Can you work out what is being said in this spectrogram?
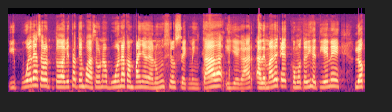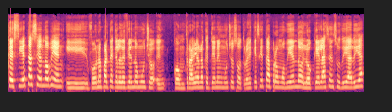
y puede hacer, todavía está a tiempo de hacer una buena campaña de anuncios segmentada y llegar, además de que, como te dije, tiene lo que sí está haciendo bien y fue una parte que le defiendo mucho, en contrario a lo que tienen muchos otros, es que sí está promoviendo lo que él hace en su día a día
